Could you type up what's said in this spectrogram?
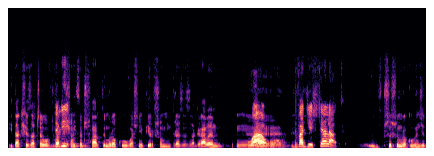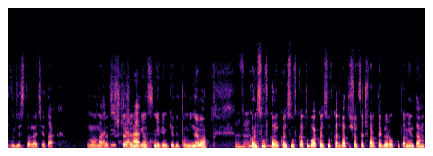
I tak się zaczęło w Czyli- 2004 roku. Właśnie pierwszą imprezę zagrałem. E, Wow. 20 lat. w przyszłym roku będzie dwudziestolecie, tak. No nawet 20 szczerze lat. mówiąc nie wiem kiedy to minęło. Mhm. Końcówką, końcówka to była końcówka 2004 roku. Pamiętam,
